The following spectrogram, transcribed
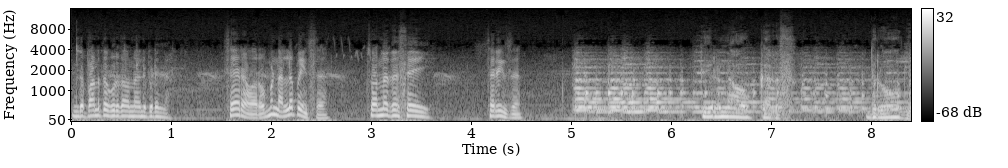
இந்த பணத்தை கொடுத்து அவனை அனுப்பிடுங்க. சார் அவன் ரொம்ப நல்ல பையன் சார். சொன்னதை செய். சரிங்க சார். திருநாவுக்கரசு துரோகி.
